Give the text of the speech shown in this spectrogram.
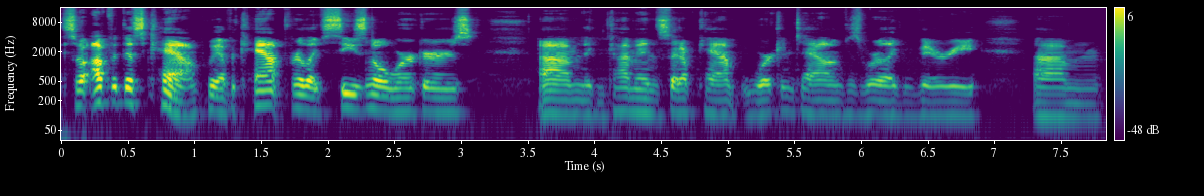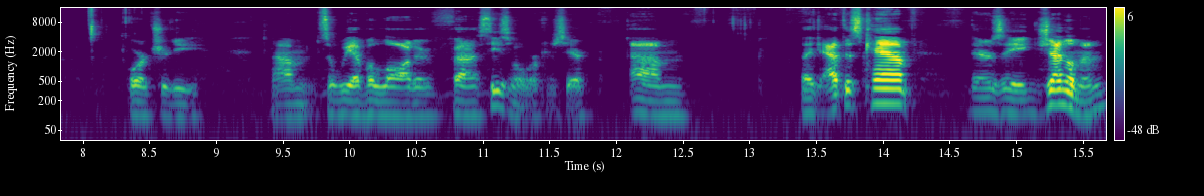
so up at this camp, we have a camp for like seasonal workers. Um, they can come in, set up camp, work in town because we're like very um, orchardy. Um, so we have a lot of uh, seasonal workers here. Um, like at this camp, there's a gentleman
